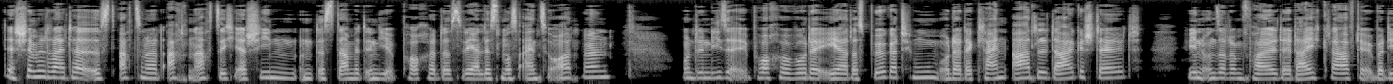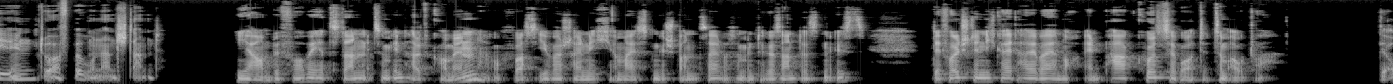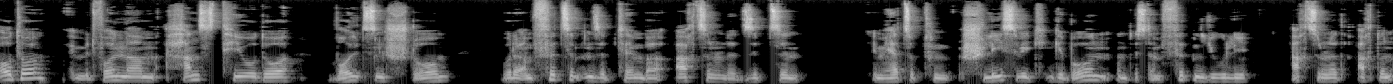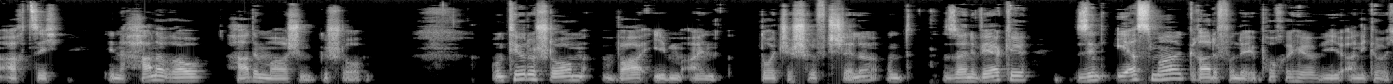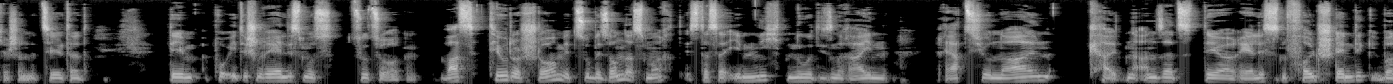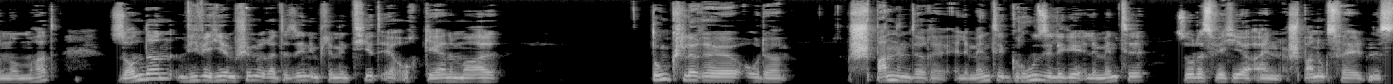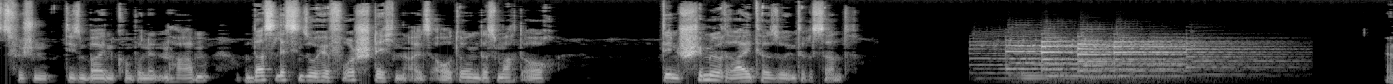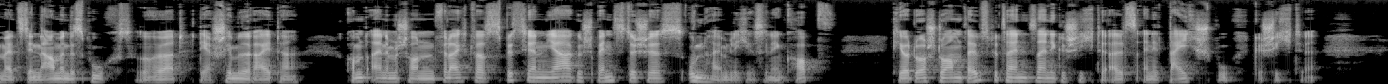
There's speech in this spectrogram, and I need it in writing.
Der Schimmelreiter ist 1888 erschienen und ist damit in die Epoche des Realismus einzuordnen. Und in dieser Epoche wurde eher das Bürgertum oder der Kleinadel dargestellt, wie in unserem Fall der Deichgraf, der über den Dorfbewohnern stand. Ja, und bevor wir jetzt dann zum Inhalt kommen, auf was ihr wahrscheinlich am meisten gespannt seid, was am interessantesten ist, der Vollständigkeit halber noch ein paar kurze Worte zum Autor. Der Autor mit vollen Namen Hans Theodor Wolzensturm wurde am 14. September 1817 im Herzogtum Schleswig geboren und ist am 4. Juli 1888 in Hannerau Hademarschen gestorben. Und Theodor Storm war eben ein deutscher Schriftsteller und seine Werke sind erstmal, gerade von der Epoche her, wie Annika euch ja schon erzählt hat, dem poetischen Realismus zuzuordnen. Was Theodor Storm jetzt so besonders macht, ist, dass er eben nicht nur diesen rein rationalen, kalten Ansatz der Realisten vollständig übernommen hat, sondern, wie wir hier im Schimmelreiter sehen, implementiert er auch gerne mal dunklere oder spannendere Elemente, gruselige Elemente, so dass wir hier ein Spannungsverhältnis zwischen diesen beiden Komponenten haben. Und das lässt ihn so hervorstechen als Autor und das macht auch den Schimmelreiter so interessant. Wenn man jetzt den Namen des Buchs so hört, der Schimmelreiter, kommt einem schon vielleicht was bisschen, ja, gespenstisches, unheimliches in den Kopf. Theodor Storm selbst bezeichnet seine Geschichte als eine Deichspukgeschichte.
